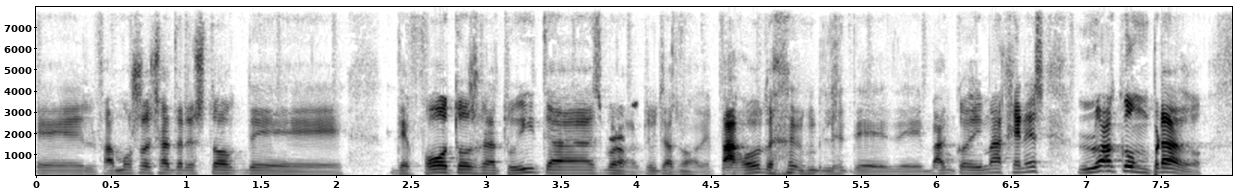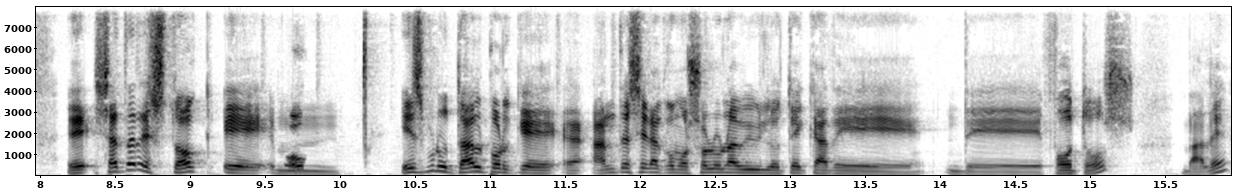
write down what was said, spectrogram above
el famoso Shutterstock de, de fotos gratuitas, bueno, gratuitas no, de pago, de, de- de banco de imágenes, lo ha comprado. Eh, Shutterstock eh, Oh. mm, es brutal porque eh, antes era como solo una biblioteca de, de fotos, ¿vale?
